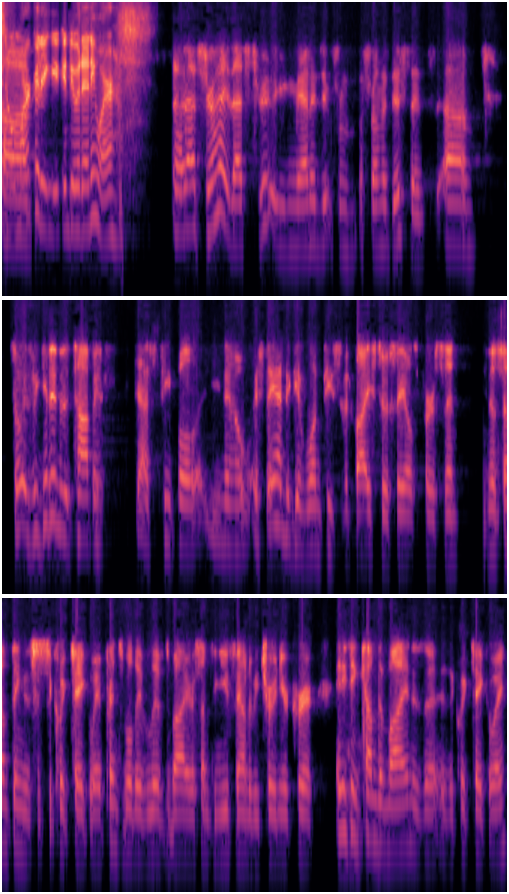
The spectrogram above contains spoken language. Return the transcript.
Telemarketing, uh, you can do it anywhere. Uh, that's right. That's true. You can manage it from from a distance. Um, so as we get into the topic, ask people, you know, if they had to give one piece of advice to a salesperson, you know, something that's just a quick takeaway, a principle they've lived by, or something you found to be true in your career. Anything come to mind as a as a quick takeaway?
